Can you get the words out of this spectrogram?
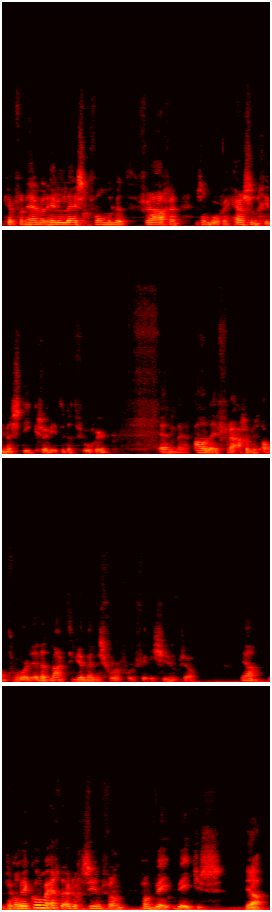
ik heb van hem een hele lijst gevonden met vragen. Er stond over hersengymnastiek, zo heette dat vroeger. En eh, allerlei vragen met antwoorden. En dat maakte hij dan wel eens voor, voor feestjes of zo. Ja, dus al- wij komen echt uit een gezin van, van we- weetjes. Ja.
